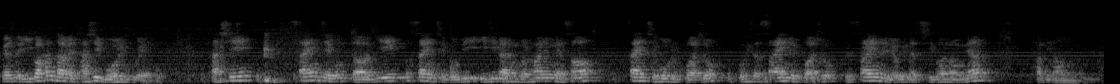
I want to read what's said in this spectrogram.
그래서 이거 한 다음에 다시 뭘 구해? 다시 사인 제곱 더하기 코사인 제곱이 1이라는 걸 활용해서 사인 제곱을 구하죠. 거기서 사인을 구하죠. 그 사인을 여기다 집어넣으면 답이 나오는 겁니다.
